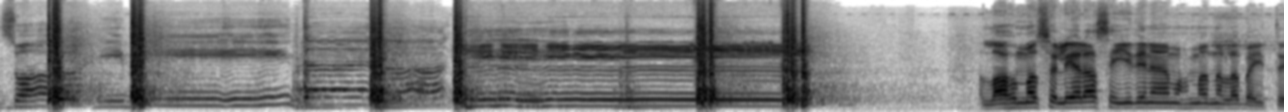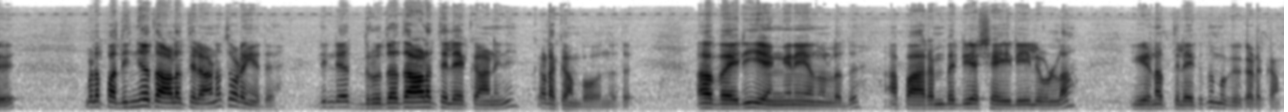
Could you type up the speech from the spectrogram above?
صاحبي دلائل അള്ളാഹുമ്മ സല്ലിയല സയ്യിദിന മുഹമ്മദ് എന്നുള്ള ബൈത്ത് നമ്മുടെ പതിഞ്ഞ താളത്തിലാണ് തുടങ്ങിയത്. ഇതിന്റെ ദ്രുതതാളത്തിലേക്കാണ് ഇനി കടക്കാൻ പോകുന്നത്. ആ വരി എങ്ങനെയാണെന്നുള്ളത് ആ പാരമ്പര്യ ശൈലിയിലുള്ള ഈണത്തിലേക്ക് നമുക്ക് കിടക്കാം.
